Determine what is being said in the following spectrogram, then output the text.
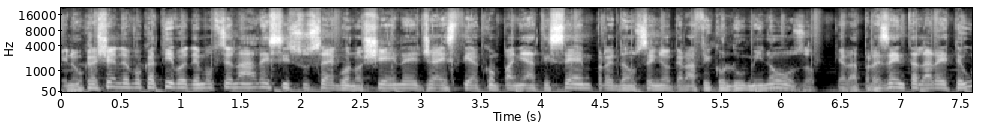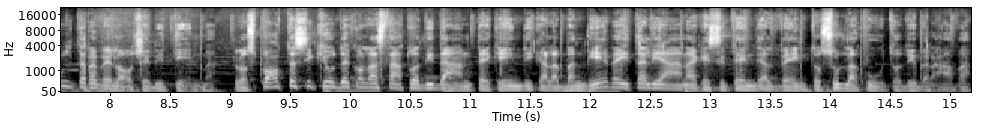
In un crescendo evocativo ed emozionale si susseguono scene e gesti accompagnati sempre da un segno grafico luminoso, che rappresenta la rete ultraveloce di Team. Lo spot si chiude con la statua di Dante che indica la bandiera italiana che si tende al vento su sull'acuto di Brava.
